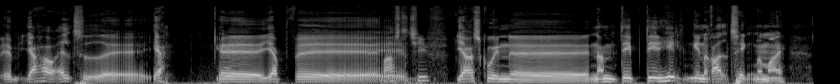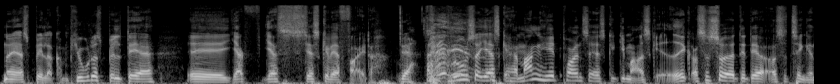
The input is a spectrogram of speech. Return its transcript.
øh, jeg har jo altid... Øh, ja. Øh, jeg, øh, Master Chief. jeg er sgu en... Øh, nej, men det, det er en helt generelt ting med mig, når jeg spiller computerspil, det er, øh, jeg, jeg, jeg skal være fighter. Ja. Som bruiser, jeg skal have mange hitpoints, og jeg skal give meget skade, ikke? Og så så jeg det der, og så tænkte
